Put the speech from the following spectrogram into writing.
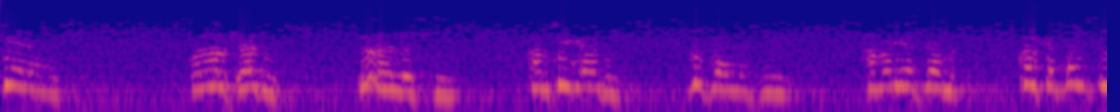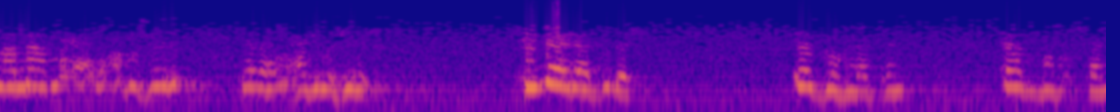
geelaa la lo'aa la siiyey abtigeedna gufaa la siiyey habaryarteedna kolka dan islaamna aad waxa ku siini iyadana waxaagi ma siinaysa ilbeheedaad ku dhashay eed goglatay eed buducsay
